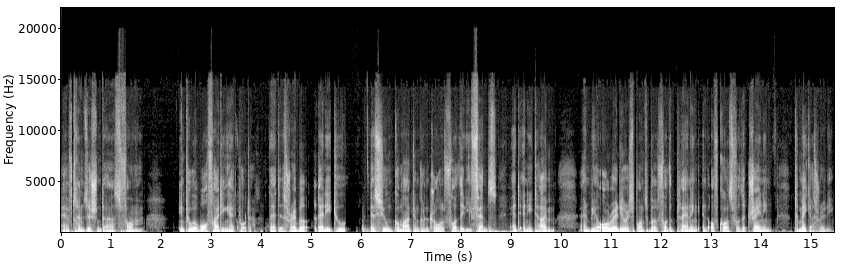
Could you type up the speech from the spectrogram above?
have transitioned us from into a warfighting headquarter that is rebel, ready to assume command and control for the defense at any time. And we are already responsible for the planning and, of course, for the training to make us ready.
